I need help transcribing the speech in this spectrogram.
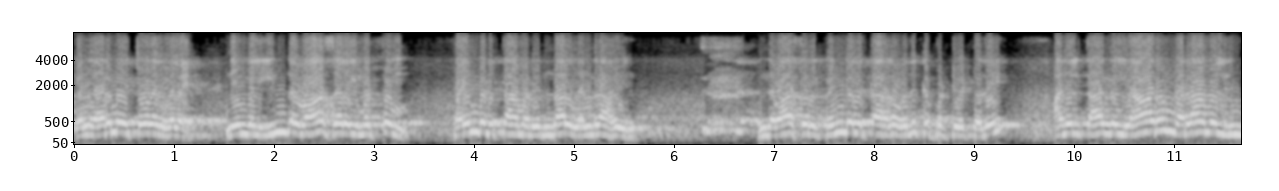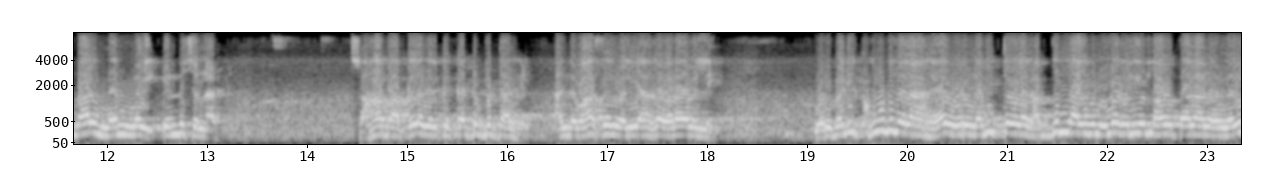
என் அருமை தோழர்களே நீங்கள் இந்த வாசலை மட்டும் பயன்படுத்தாமல் இருந்தால் நன்றாக இருக்கும். இந்த வாசல் பெண்களுக்காக ஒதுக்கப்பட்டு விட்டது. அதில் தாங்கள் யாரும் வராமல் இருந்தால் நன்மை என்று சொன்னார்கள். சஹாபாக்கள் அதற்கு கட்டுப்பட்டார்கள். அந்த வாசல் வழியாக வரவில்லை. ஒருபடி கூடுதலாக ஒரு நபித்தோழர் அப்துல்லாயின் உமர் அலி அல்லாஹு அவர்கள்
